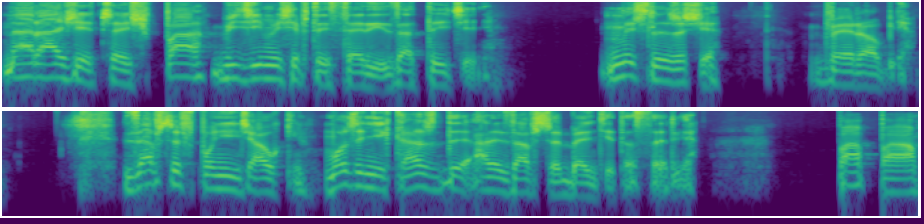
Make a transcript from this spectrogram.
Na razie, cześć, pa, widzimy się w tej serii za tydzień. Myślę, że się wyrobię. Zawsze w poniedziałki, może nie każdy, ale zawsze będzie ta seria. Pa, pa.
